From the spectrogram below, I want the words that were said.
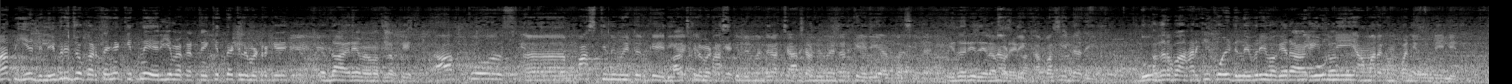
आप ये डिलीवरी जो करते हैं कितने एरिया में करते हैं? कितने किलोमीटर के दायरे में मतलब कि? आपको पाँच किलोमीटर के एरिया पाँच किलोमीटर किलोमीटर का चार अच्छा। किलोमीटर के एरिया बस इधर है। इधर ही देना पड़ेगा। बस इधर ही। है अगर बाहर की कोई डिलीवरी वगैरह आ गई तो? नहीं हमारा कंपनी वो नहीं लेती।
